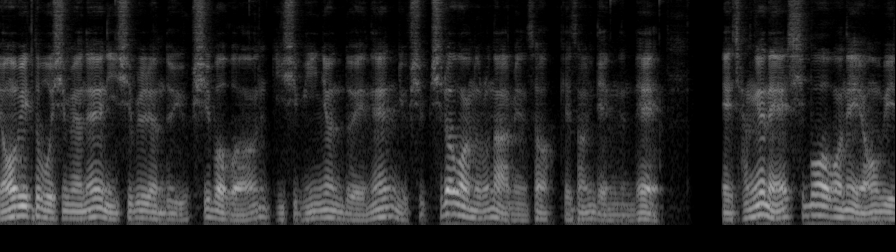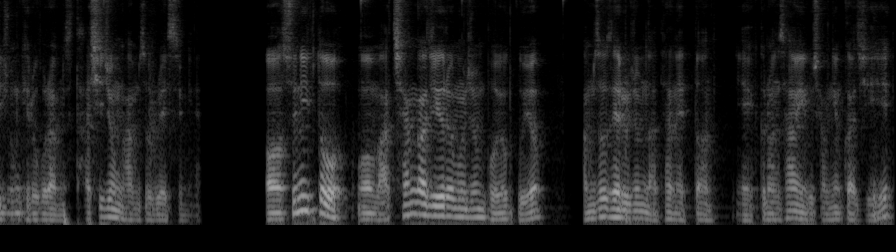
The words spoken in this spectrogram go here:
영업이익도 보시면은 21년도 60억 원, 22년도에는 67억 원으로 나오면서 개선이 됐는데 예, 작년에 15억 원의 영업이익 좀 기록을 하면서 다시 좀 감소를 했습니다. 어, 순이익도 어, 마찬가지 흐름을 좀 보였고요. 감소세를 좀 나타냈던 예, 그런 상황이고 작년까지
